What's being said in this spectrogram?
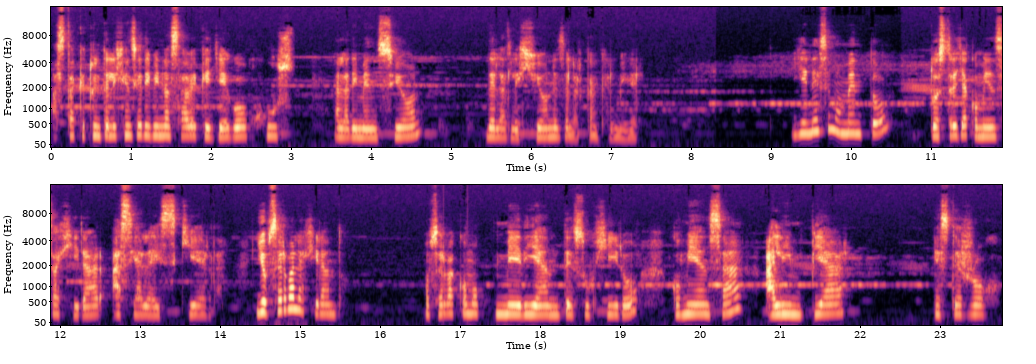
Hasta que tu inteligencia divina sabe que llegó justo a la dimensión de las legiones del arcángel Miguel. Y en ese momento tu estrella comienza a girar hacia la izquierda y obsérvala girando. Observa cómo mediante su giro comienza a limpiar este rojo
